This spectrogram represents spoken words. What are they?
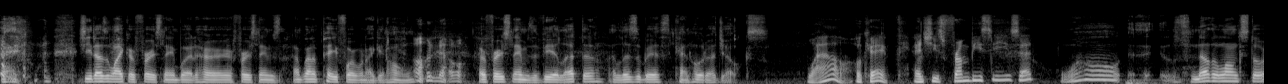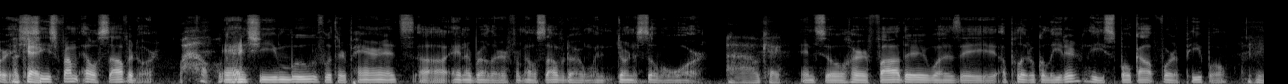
she doesn't like her first name, but her first name is, I'm going to pay for it when I get home. Oh no. Her first name is Violetta Elizabeth Canhuta Jelks. Wow. Okay. And she's from BC. You said. Well, it's another long story. Okay. She's from El Salvador. Wow. Okay. And she moved with her parents uh, and her brother from El Salvador when, during the Civil War. Ah. okay. And so her father was a, a political leader. He spoke out for the people. Mm-hmm.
